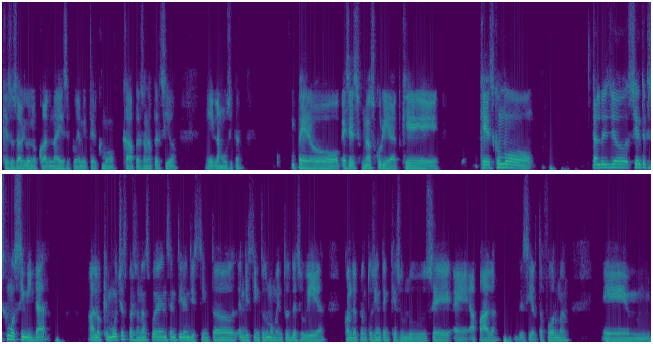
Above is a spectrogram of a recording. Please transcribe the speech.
que eso es algo en lo cual nadie se puede meter como cada persona perciba eh, la música pero esa es una oscuridad que, que es como, tal vez yo siento que es como similar a lo que muchas personas pueden sentir en distintos, en distintos momentos de su vida, cuando de pronto sienten que su luz se eh, apaga de cierta forma. Eh,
